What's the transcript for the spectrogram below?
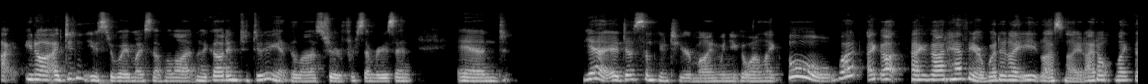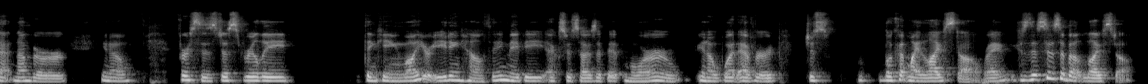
I, you know, I didn't used to weigh myself a lot, and I got into doing it the last year for some reason. And yeah, it does something to your mind when you go on like, oh, what I got, I got heavier. What did I eat last night? I don't like that number, you know, versus just really thinking, well, you're eating healthy, maybe exercise a bit more, or, you know, whatever. Just look at my lifestyle, right? Because this is about lifestyle.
